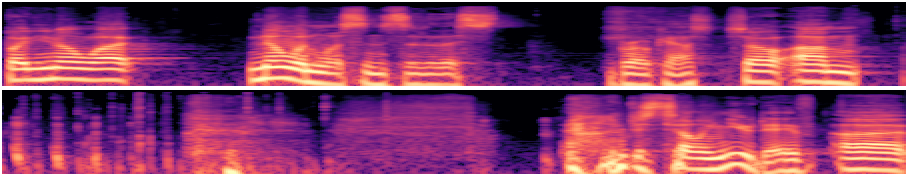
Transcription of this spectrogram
but you know what? No one listens to this broadcast, so um, I'm just telling you, Dave. Uh,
